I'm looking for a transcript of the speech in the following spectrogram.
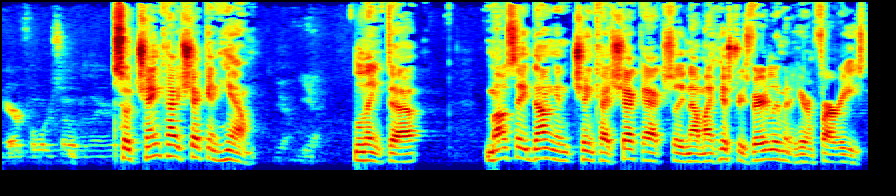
the uh, Air Force over there. so Chiang Kai shek and him Yeah. linked up. Mao Zedong and Chiang Kai shek actually, now my history is very limited here in Far East,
